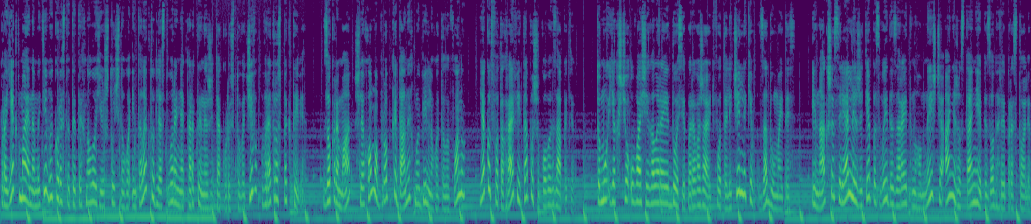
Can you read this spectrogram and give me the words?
Проєкт має на меті використати технологію штучного інтелекту для створення картини життя користувачів в ретроспективі, зокрема, шляхом обробки даних мобільного телефону, як от фотографій та пошукових запитів. Тому, якщо у вашій галереї досі переважають фото лічильників, задумайтесь. Інакше серіальний життєпис вийде за рейтингом нижче, аніж останній епізод Гри престолів.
